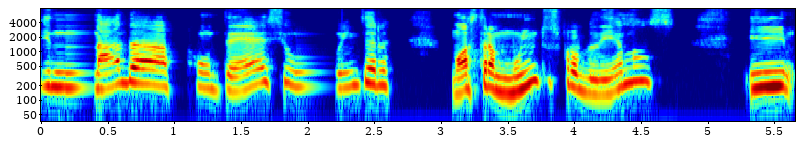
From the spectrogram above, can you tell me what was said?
e nada acontece. O Inter mostra muitos problemas e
